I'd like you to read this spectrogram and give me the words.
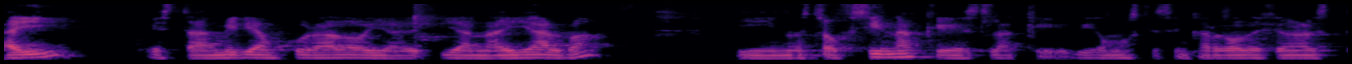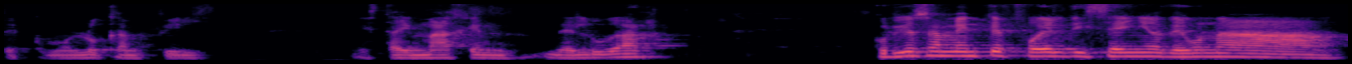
Ahí está Miriam Jurado y, Anaí Alba, y nuestra oficina, que es la que, digamos, que se encargó de generar este como look and feel, esta imagen del lugar. Curiosamente fue el diseño de una,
